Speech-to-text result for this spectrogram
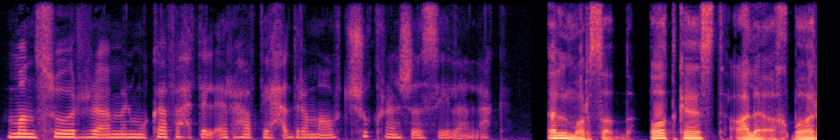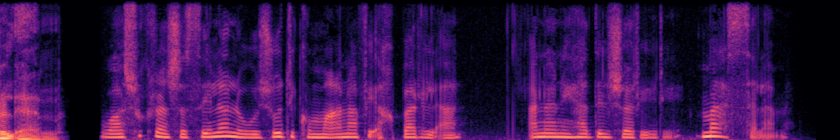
منصور من مكافحة الإرهاب في حضرموت شكرا جزيلا لك. المرصد بودكاست على أخبار الآن. وشكرا جزيلا لوجودكم معنا في أخبار الآن. أنا نهاد الجريري مع السلامة.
